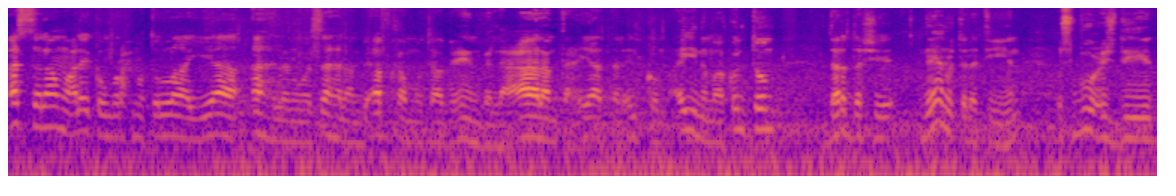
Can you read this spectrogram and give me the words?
السلام عليكم ورحمة الله. يا أهلا وسهلا بأفخم متابعين بالعالم. تحياتنا لكم أينما كنتم. دردشة 32 أسبوع جديد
